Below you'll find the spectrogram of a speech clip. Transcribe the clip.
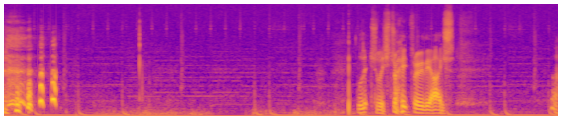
Literally straight through the ice.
